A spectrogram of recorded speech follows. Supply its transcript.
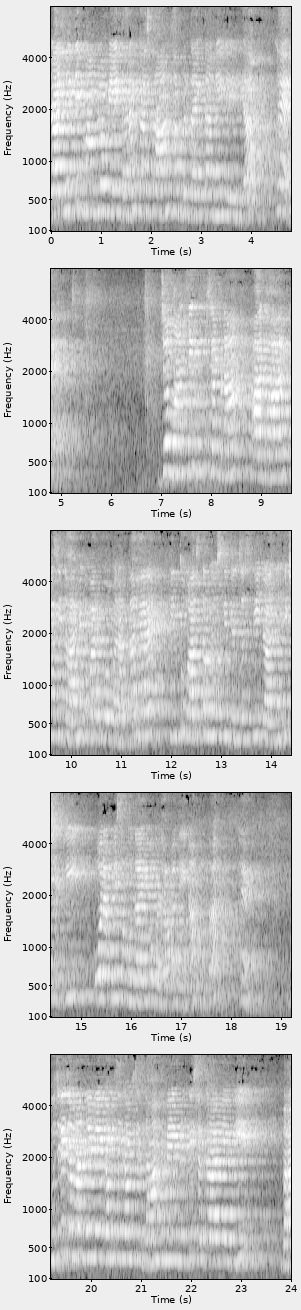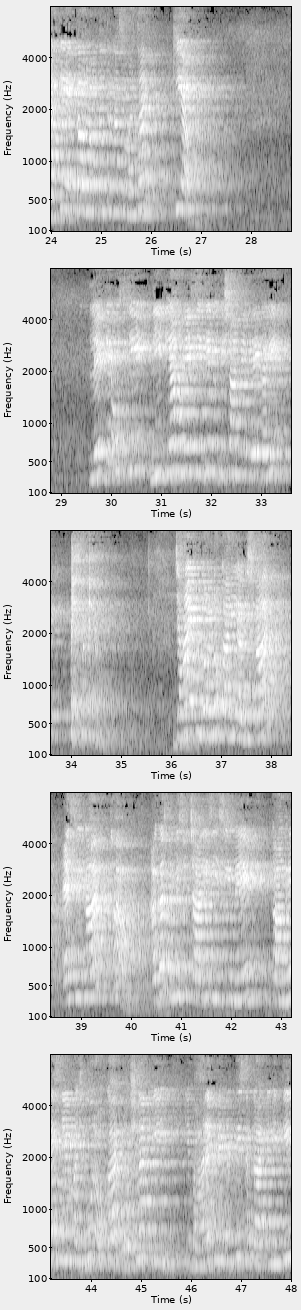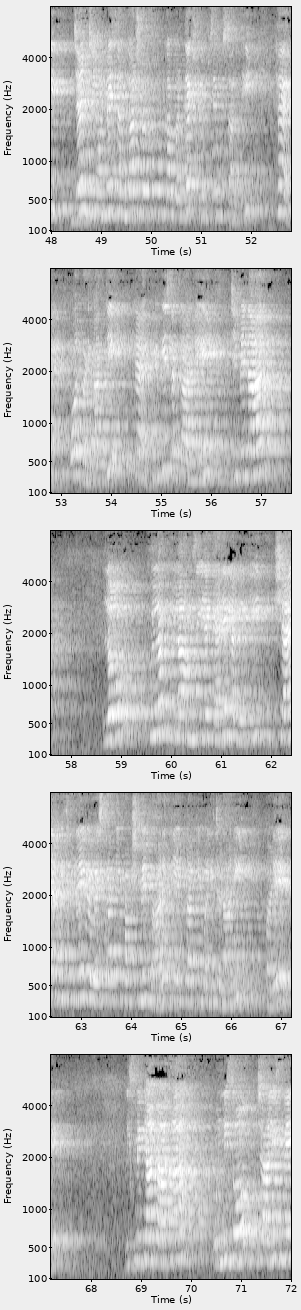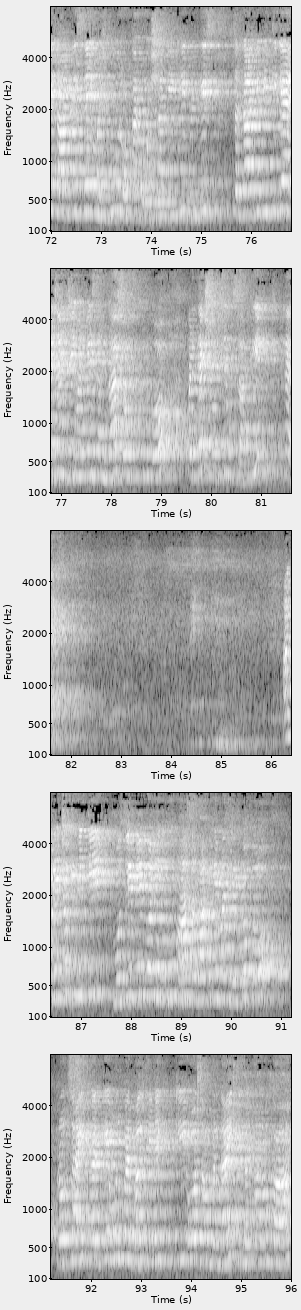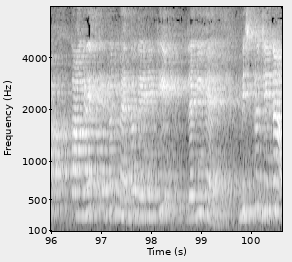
राजनीतिक मामलों में धर्म का स्थान सांप्रदायिकता ने ले लिया है। जो मानसिक रूप से अपना आधार किसी धार्मिक वर्ग को बनाता है, किंतु वास्तव में उसकी दिलचस्पी राजनीतिक शक्ति और अपने समुदाय को बढ़ावा देना होता है। गुजरे जमाने में कम से कम सिद्धांत में ब्रिटिश सरकार ने भी भारतीय लेकिन उसकी नीतियाँ हमें सीधी उस दिशा में ले गई। जहाँ इन दोनों का ही आविष्कार अस्वीकार था। अगस्त 1940 ईस्वी में कांग्रेस ने मजबूर होकर घोषणा की कि भारत में ब्रिटिश सरकार की नीति जनजीवन में संघर्ष और का प्रत्यक्ष रूप से उकसाती है और भड़काती है ब्रिटिश सरकार ने जिम्मेदार लोग खुल्लम खुल्ला हमसे यह कहने लगे कि शायद किसी नई व्यवस्था के पक्ष में भारत की एकता की बलि चढ़ानी पड़े इसमें क्या कहा था? 1940 में कांग्रेस ने मजबूर होकर घोषणा की कि ब्रिटिश सरकार की नीति क्या है जनजीवन में संघर्ष और को प्रत्यक्ष रूप से उकसाती है अंग्रेज़ों की नीति मुस्लिम लीग और हिंदू महासभा के मतभेदों को प्रोत्साहित करके उन पर बल देने की और सांप्रदायिक संगठनों का कांग्रेस के विरुद्ध महत्व देने की रही है। मिस्टर जिन्ना,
